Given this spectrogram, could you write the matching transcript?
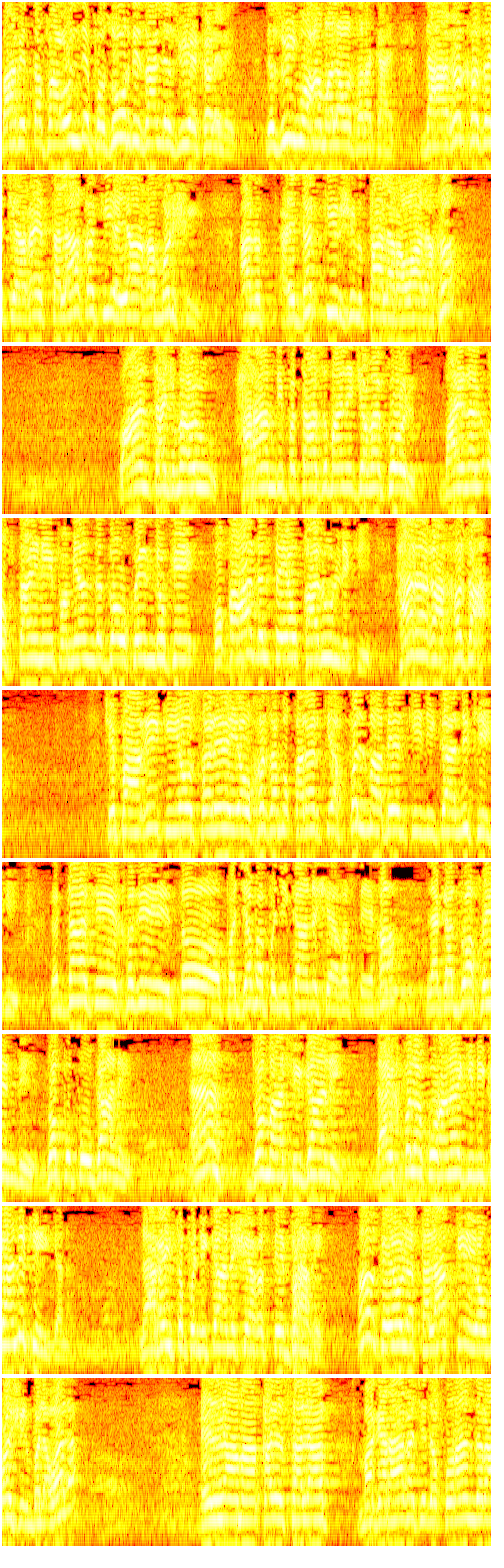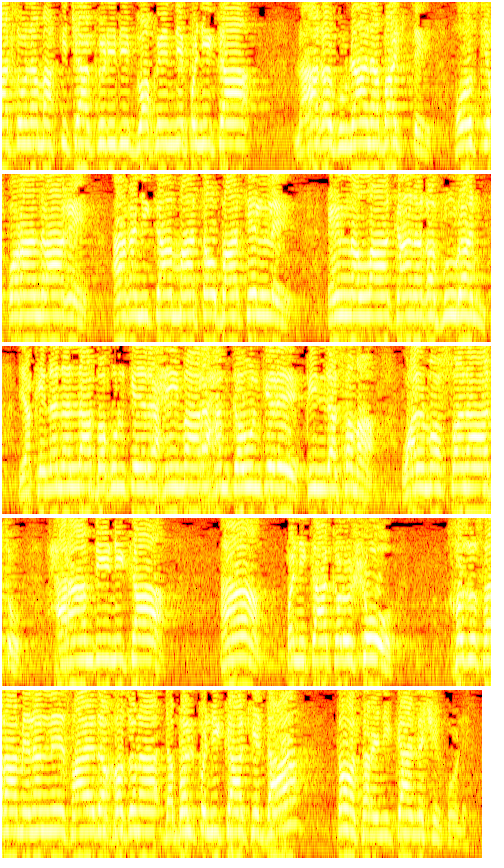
باب تفاعل دې په زور دې ځان لزوی کړي د زوی معامله وسره کوي دا هغه خزه چې هغه طلاق کی یا هغه مرشي ان عدت تیر شي نو تعالی رواله وان تجمعو حرام دی پتا سو باندې جمع کول بین الاختین پمیند دوه خويندو کې فقها دلته یو قانون لیکي هر هغه خزه چې پاغي کې یو سړی یو خزه مقرر کې خپل مابین کې نکاح نکېږي دا چې خزي ته په جمع په نکاح نشي اغستې ښا لکه دوه خويندې دوه پپوګانې ا دوه ماشيګانې دا خپل کورنۍ کې نکاح نکېږي کنه دا غي ته په نکاح نشي اغستې باغي ها که یو له طلاق کې یو مشر بلواله الا ما قد سلف مگر هغه چې د قران دراتونه مخکې چا کړی دي دوه خويندې په نکاح نو هغه ګناه نه بچ دی هوس چې قران راغې هغه نکاح ماته او باطل لې ان الله کان غفورا یقینا الله بخون کې رحیم رحم کون کې دی پین لسما والمحصنات حرام دی نکاح ها په نکاح کړو شو خذو سره منل نه سایه د خذونه د بل په نکاح کې دا تو سره نکاح نشي کوله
